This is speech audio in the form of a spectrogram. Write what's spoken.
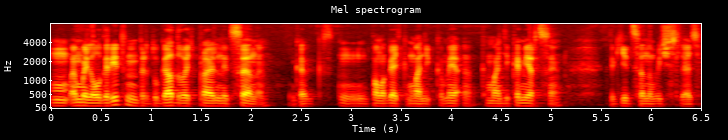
ML-алгоритмами предугадывать правильные цены, как помогать команде, команде коммерции такие цены вычислять.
